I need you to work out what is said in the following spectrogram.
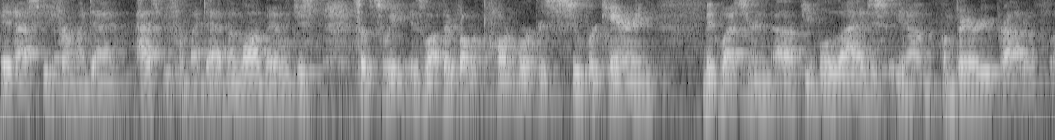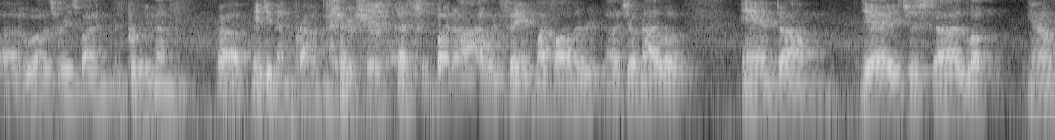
It has to be from my dad. It Has to be from my dad. My mom, it was just so sweet as well. They're both hard workers, super caring, Midwestern uh, people. I just, you know, I'm very proud of uh, who I was raised by and improving them uh, making them proud. Sure, sure. That's. But uh, I would say my father, uh, Joe Hnilo, and um, yeah, he just uh, love you know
